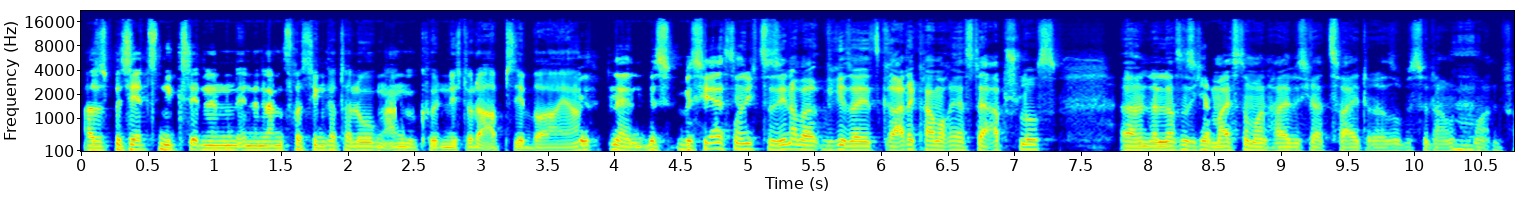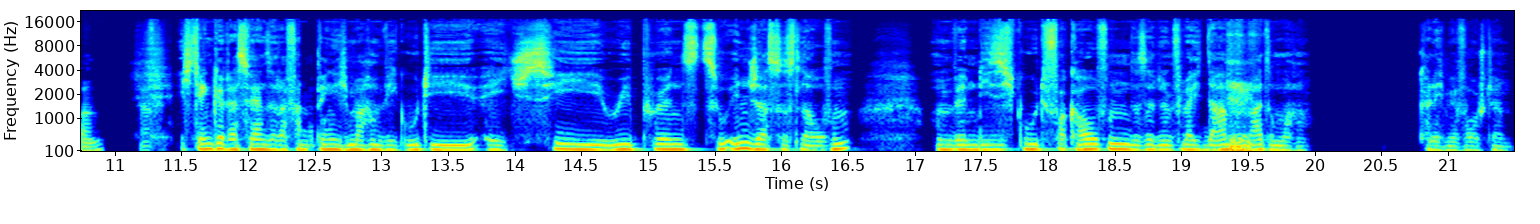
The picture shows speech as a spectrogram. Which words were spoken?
Also ist bis jetzt nichts in den, in den langfristigen Katalogen angekündigt oder absehbar, ja? Nein, bis, bisher ist noch nicht zu sehen, aber wie gesagt, jetzt gerade kam auch erst der Abschluss. Äh, dann lassen sich ja meist noch mal ein halbes Jahr Zeit oder so, bis du damit ja. mal anfangen. Ich denke, das werden sie davon abhängig machen, wie gut die HC-Reprints zu Injustice laufen. Und wenn die sich gut verkaufen, dass sie dann vielleicht damit weitermachen. Kann ich mir vorstellen.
